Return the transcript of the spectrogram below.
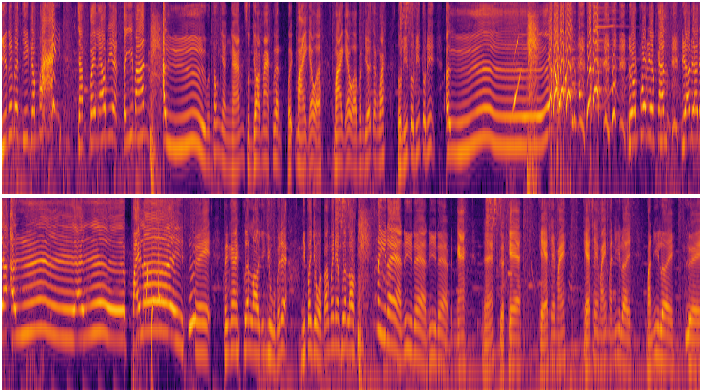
ยืนให้มันยิงทำไมจับไปแล้วเนี่ยตีมัน เออมันต้องอย่างนั้นสุดยอดมากเพื่อนเฮ้ยมาอีกแล้วเหรอมาอีกแล้วเหรอมันเยอะจังวะตัวนี้ตัวนี้ตัวนี้เออโดนพวกเดียวกัน เดี๋ยวเดี๋ยวเดี๋ยวเออเออไปเลยเฮ้ยเป็นไงเพื่อนเรายังอยู่ไหมเนี่ยมีประโยชน์บ้างไหมเนี่ยเพื่อนเรานี่แน่นี่แน่นี่แน่เป็นไงนะเดี๋แกแกใช่ไหมแกใช่ไหมมานี่เลย มานี่เลยเฮ้ย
